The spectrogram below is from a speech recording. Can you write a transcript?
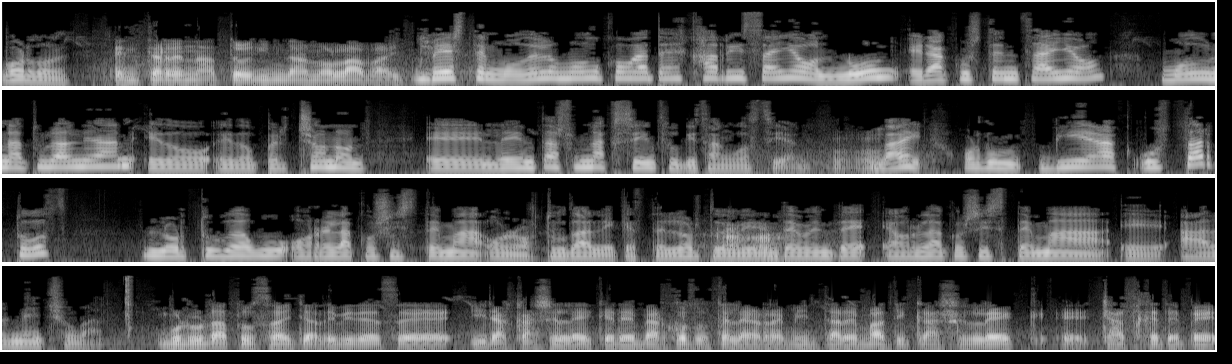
Gordon, Entrenatu eginda nola bait. beste modelo moduko bat jarri zaio, nun erakusten zaio modu naturalean edo edo pertsonon e, lehentasunak zeintzuk izango zien. Mhm. Bai, orduan, biak uztartuz, lortu dugu horrelako sistema, o lortu danik, ez da lortu evidentemente, horrelako sistema e, ahalmentsu bat. Bururatu zait, adibidez, e, irakasleek ere beharko dutela erremintaren bat, ikasleek e, chat GTP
